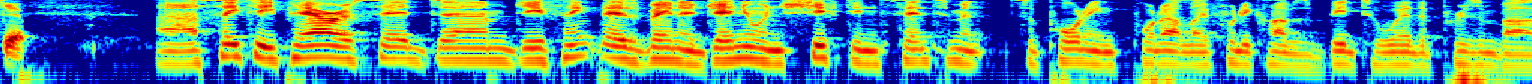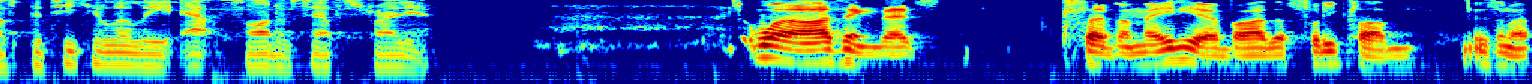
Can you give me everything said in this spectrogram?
yep. Uh, CT Power has said, um, do you think there's been a genuine shift in sentiment supporting Port Adelaide Footy Club's bid to wear the prison bars, particularly outside of South Australia? Well, I think that's clever media by the footy club, isn't it?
